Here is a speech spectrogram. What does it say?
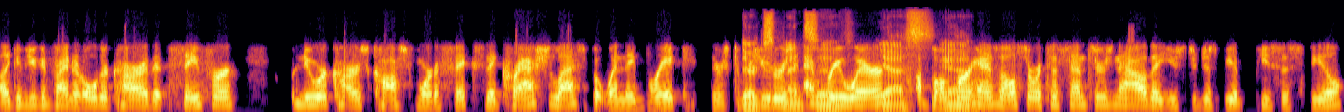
like if you can find an older car that's safer, newer cars cost more to fix. They crash less, but when they break, there's computers everywhere. Yes, a bumper yeah. has all sorts of sensors now that used to just be a piece of steel.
